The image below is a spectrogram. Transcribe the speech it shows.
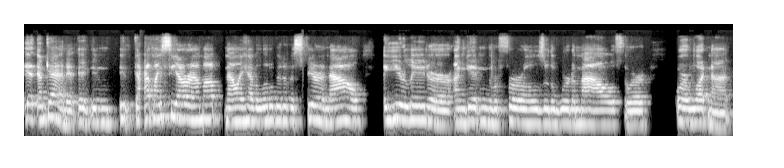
it again, it, it, it got my CRM up. Now I have a little bit of a spear, and now a year later, I'm getting the referrals or the word of mouth or or whatnot.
